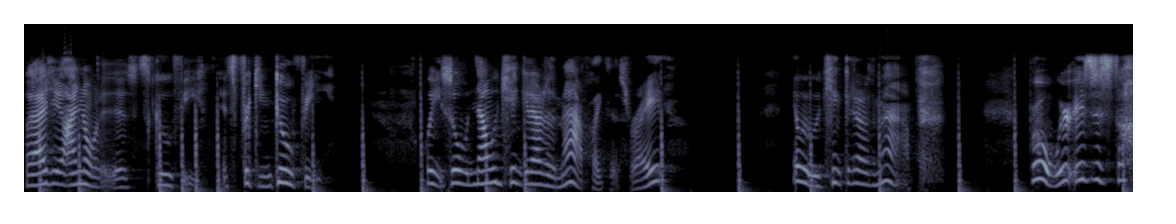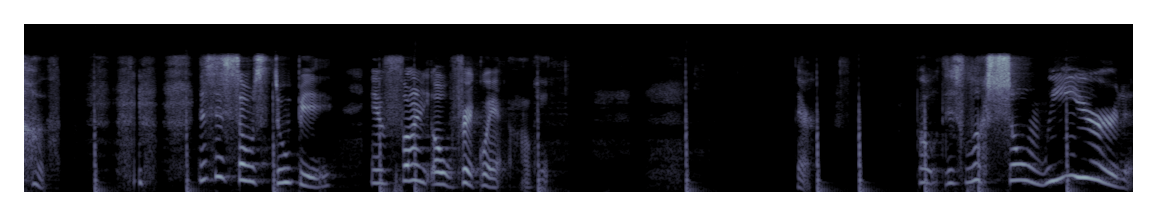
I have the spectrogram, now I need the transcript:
Well, actually, I know what it is. It's goofy. It's freaking goofy. Wait, so now we can't get out of the map like this, right? Yeah, wait, we can't get out of the map. Bro, where is this stuff? this is so stupid and funny. Oh, frick, wait. Okay. There. Bro, this looks so weird.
